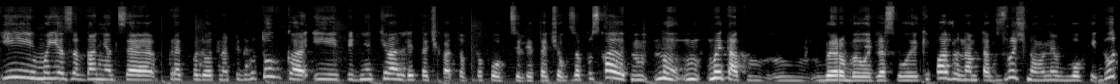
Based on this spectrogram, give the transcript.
І моє завдання це предпольотна підготовка і підняття літачка. Тобто хлопці літачок запускають. Ну, ми так виробили для свого екіпажу, нам так зручно, вони вдвох йдуть,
